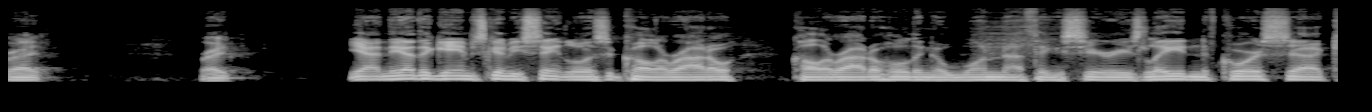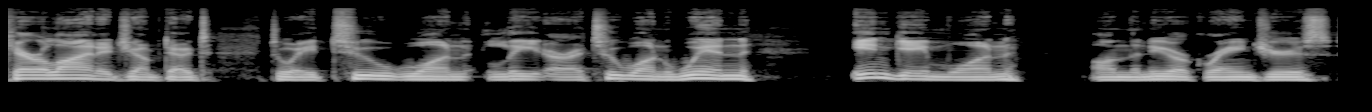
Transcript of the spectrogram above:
Right. Right. Yeah, and the other game's going to be St. Louis at Colorado. Colorado holding a one nothing series lead, and of course uh, Carolina jumped out to a two one lead or a two one win in Game One on the New York Rangers,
